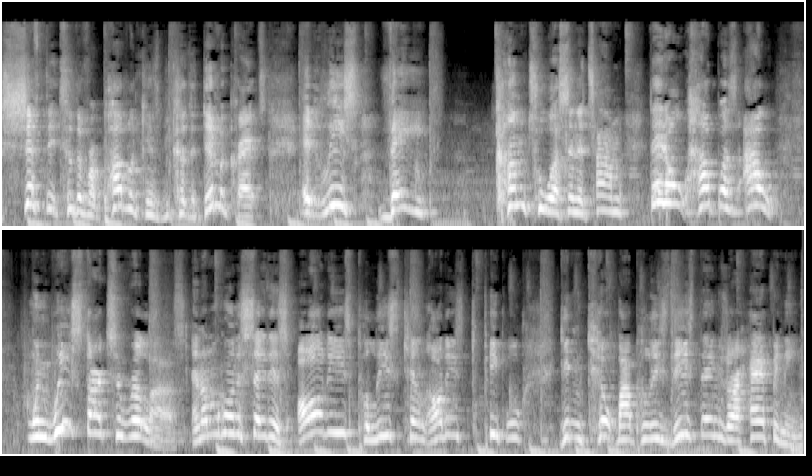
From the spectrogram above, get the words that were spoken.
shifted to the Republicans because the Democrats, at least they come to us in a time they don't help us out. When we start to realize, and I'm going to say this, all these police killing, all these people getting killed by police, these things are happening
